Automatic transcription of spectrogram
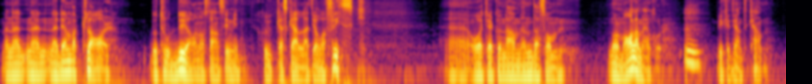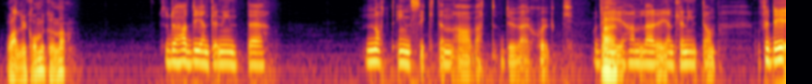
Men när, när, när den var klar, då trodde jag någonstans i min sjuka skalle att jag var frisk. Eh, och att jag kunde använda som normala människor. Mm. Vilket jag inte kan och aldrig kommer kunna. Så du hade egentligen inte nått insikten av att du är sjuk. Och det Nej. handlar egentligen inte om, för det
